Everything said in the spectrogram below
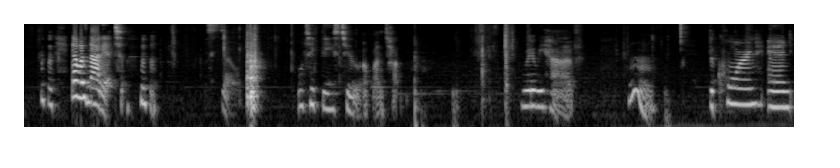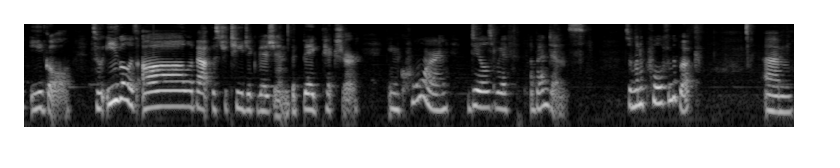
that was not it. so, we'll take these two up on top. What do we have? Hmm, the corn and eagle. So eagle is all about the strategic vision, the big picture. And corn deals with abundance. So I'm going to pull from the book. Um,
